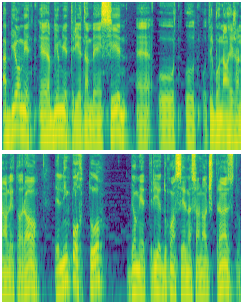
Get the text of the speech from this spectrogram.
a biometria, é, a biometria também, se é, o, o, o Tribunal Regional Eleitoral ele importou biometria do Conselho Nacional de Trânsito.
